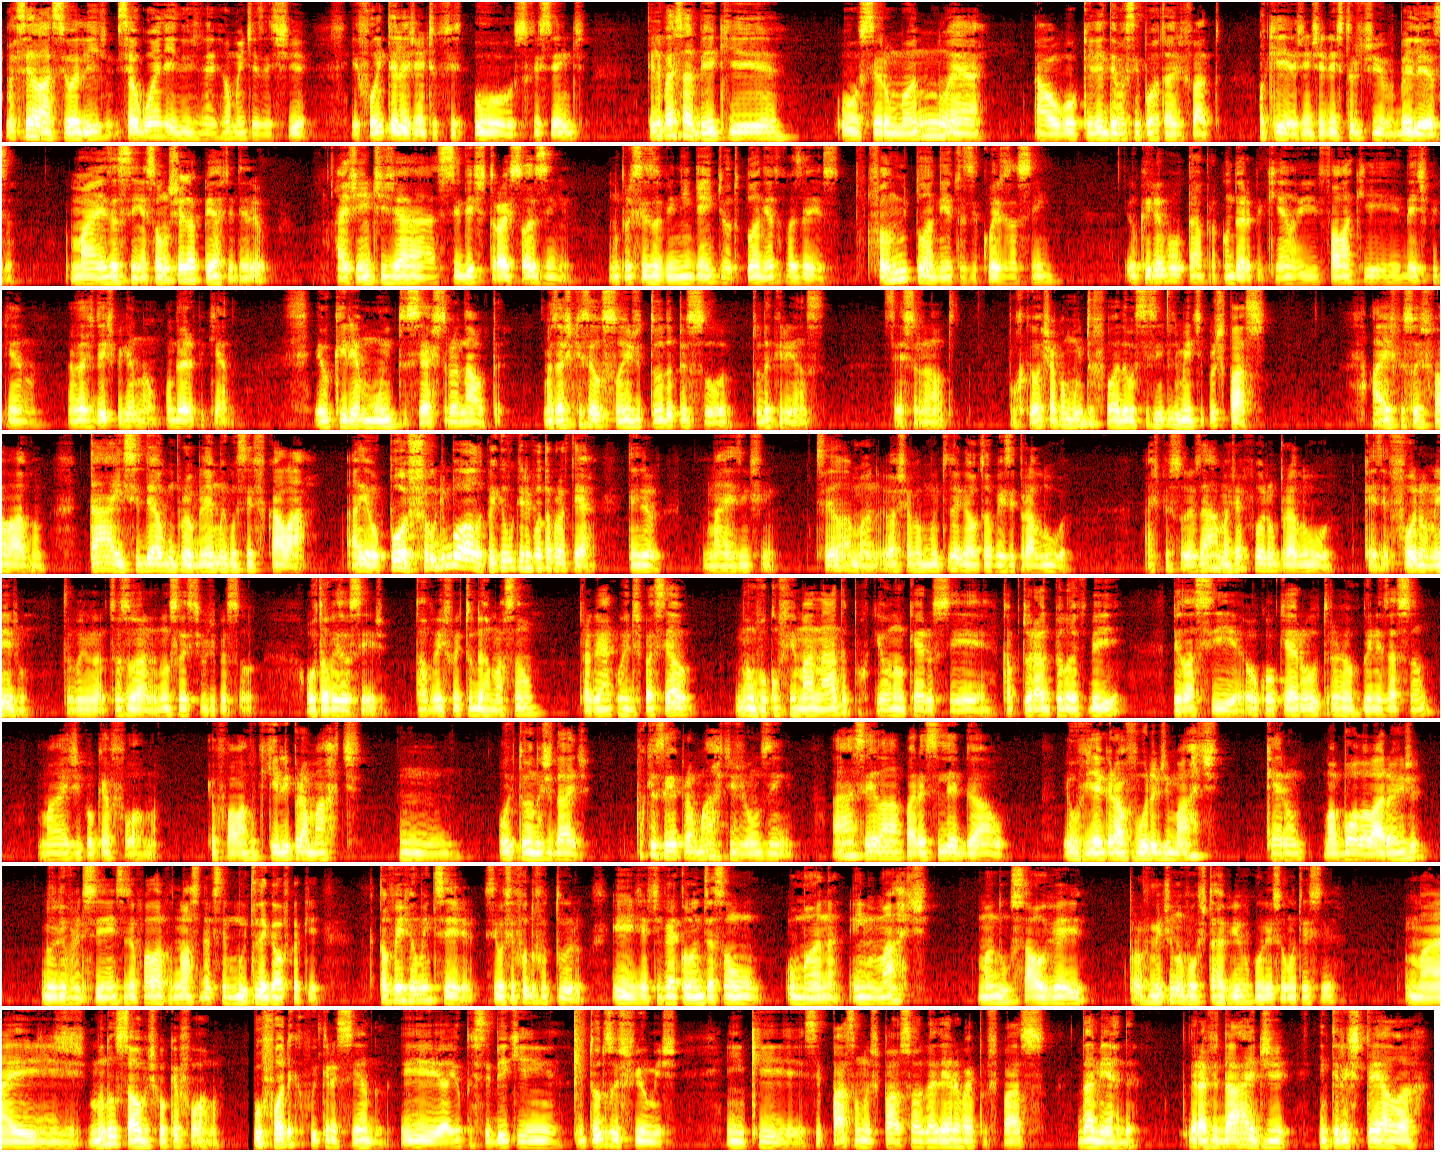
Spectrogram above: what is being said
Mas sei lá, se, o alienígena, se algum alienígena realmente existir e for inteligente o suficiente, ele vai saber que o ser humano não é algo que ele deva se importar de fato. Ok, a gente é destrutivo, beleza. Mas assim, é só não chegar perto, entendeu? A gente já se destrói sozinho. Não precisa vir ninguém de outro planeta fazer isso. Falando em planetas e coisas assim, eu queria voltar para quando eu era pequeno e falar que desde pequeno, na verdade desde pequeno não, quando eu era pequeno, eu queria muito ser astronauta. Mas acho que esse é o sonho de toda pessoa, toda criança, ser astronauta. Porque eu achava muito foda você simplesmente ir pro espaço. Aí as pessoas falavam, tá, e se der algum problema e você ficar lá? Aí eu, pô, show de bola, por que eu vou querer voltar pra Terra? Entendeu? Mas enfim, sei lá, mano, eu achava muito legal talvez ir pra Lua. As pessoas, ah, mas já foram pra Lua. Quer dizer, foram mesmo? Tô, tô zoando, não sou esse tipo de pessoa. Ou talvez eu seja. Talvez foi tudo armação para ganhar corrida espacial. Não vou confirmar nada porque eu não quero ser capturado pelo FBI, pela CIA ou qualquer outra organização. Mas de qualquer forma, eu falava que queria ir para Marte com 8 anos de idade. Por que você ia para Marte, Joãozinho? Ah, sei lá, parece legal. Eu vi a gravura de Marte, que era uma bola laranja, no livro de ciências. Eu falava, nossa, deve ser muito legal ficar aqui. Talvez realmente seja. Se você for do futuro e já tiver colonização humana em Marte, manda um salve aí. Provavelmente eu não vou estar vivo quando isso acontecer. Mas manda um salve de qualquer forma. O foda é que eu fui crescendo e aí eu percebi que em, em todos os filmes em que se passam no espaço, a galera vai pro espaço, dá merda. Gravidade, Interstellar,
